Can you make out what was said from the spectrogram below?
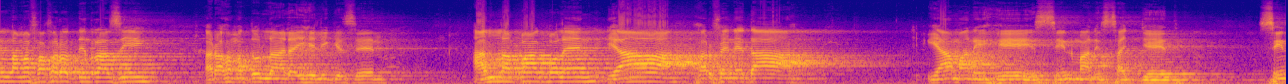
আল্লামা ফখরউদ্দিন রাজি রহমতুল্লাহ আলাইহি লিখেছেন। আল্লাহ পাক বলেন, ইয়া হরফে নেদা, ইয়া মানে হে, সিন মানে সাজ্জেদ। সিন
